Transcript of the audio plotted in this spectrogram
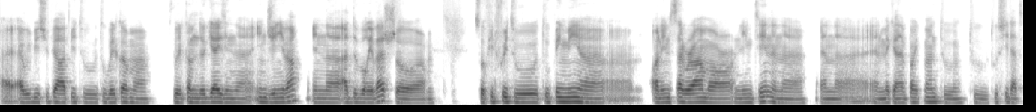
I, I, will be super happy to to welcome to welcome the guys in in Geneva in at the Beau Rivage. So. Um, so feel free to to ping me uh, on Instagram or LinkedIn and uh, and uh, and make an appointment to to to see that.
